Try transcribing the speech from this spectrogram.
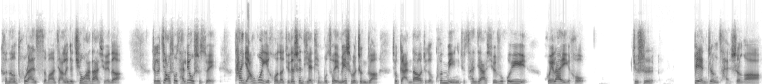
可能突然死亡。讲了一个清华大学的这个教授，才六十岁，他阳过以后呢，觉得身体也挺不错，也没什么症状，就赶到这个昆明去参加学术会议，回来以后就是辩证产生啊。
